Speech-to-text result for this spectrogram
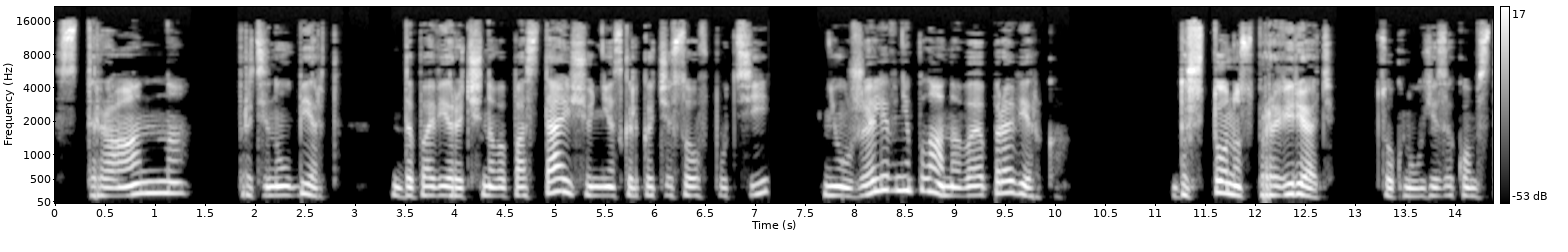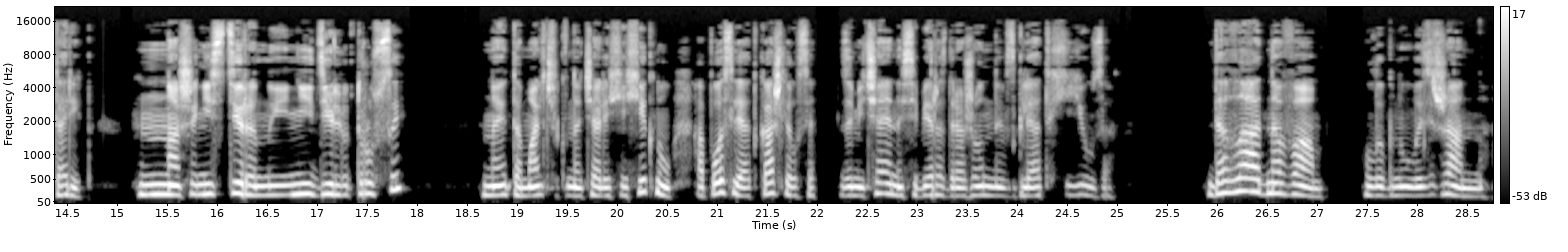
«Странно», — протянул Берт. «До поверочного поста еще несколько часов пути. Неужели внеплановая проверка?» «Да что нас проверять?» — цокнул языком старик. «Наши нестиранные неделю трусы?» На это мальчик вначале хихикнул, а после откашлялся, замечая на себе раздраженный взгляд Хьюза. «Да ладно вам!» — улыбнулась Жанна.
